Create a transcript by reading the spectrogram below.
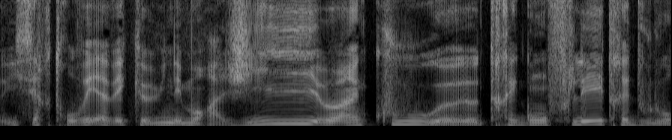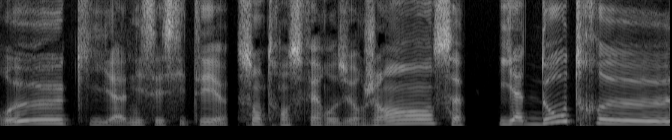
il s'est retrouvé avec une hémorragie, un cou très gonflé, très douloureux, qui a nécessité son transfert aux urgences. Il y a d'autres euh,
